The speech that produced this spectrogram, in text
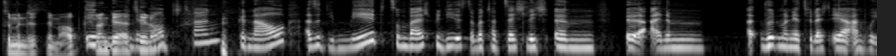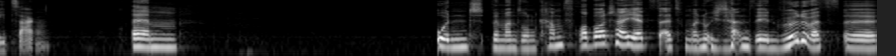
Zumindest im Hauptstrang in, der Erzählung. Im Hauptstrang, genau. Also die Med zum Beispiel, die ist aber tatsächlich ähm, äh, einem, äh, würde man jetzt vielleicht eher Android sagen. Ähm, und wenn man so einen Kampfroboter jetzt als Humanoid ansehen würde, was äh,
